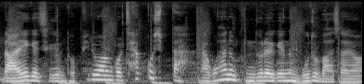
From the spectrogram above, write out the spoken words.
나에게 지금 더 필요한 걸 찾고 싶다라고 하는 분들에게는 모두 맞아요.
